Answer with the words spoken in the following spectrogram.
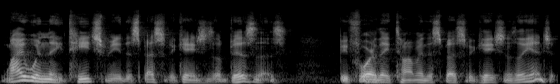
why wouldn't they teach me the specifications of business before they taught me the specifications of the engine?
